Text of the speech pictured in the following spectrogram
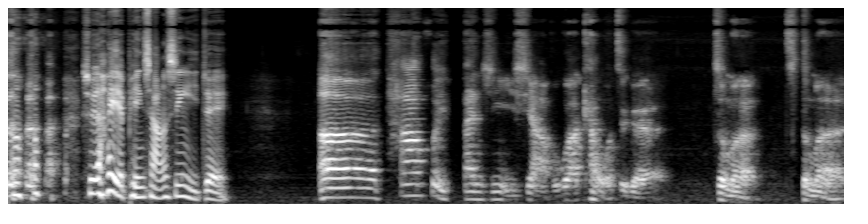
所以她也平常心以对。呃，他会担心一下，不过他看我这个这么这么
